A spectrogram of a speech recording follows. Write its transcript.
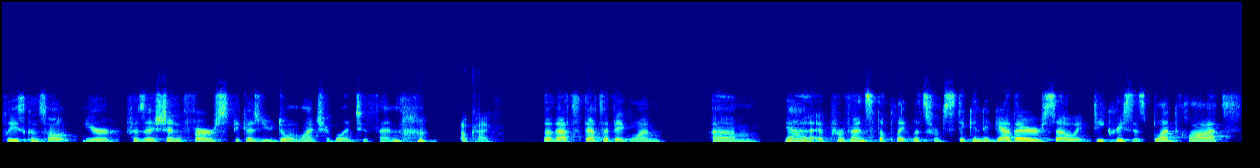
please consult your physician first because you don't want your blood too thin. okay. So that's that's a big one. Um, yeah, it prevents the platelets from sticking together, so it decreases blood clots.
